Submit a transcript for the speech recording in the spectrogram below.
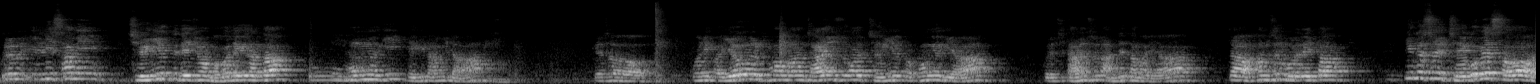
그러면 1, 2, 3이 정의역도 되지만 뭐가 되기도 한다? 오. 공역이 되기도 합니다. 그래서 보니까 0을 포함한 자인수가 정의역과 공역이야. 그렇지 다른 수는 안 된단 말이야. 자 함수는 뭐로 돼 있다? 이것을 제곱해서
